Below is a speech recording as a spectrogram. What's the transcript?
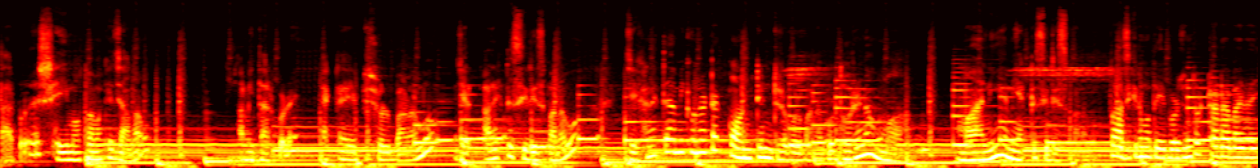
তারপরে সেই মতো আমাকে জানাও। আমি তারপরে একটা এপিসোড বানাবো, যে আরেকটা সিরিজ বানাবো, যেখানেতে আমি কোনো একটা কন্টেন্টের উপর বানাবো। ধরে নাও মা। মা নিয়ে আমি একটা সিরিজ বানাবো। তো আজকের মতো এই পর্যন্ত টাটা বাই বাই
